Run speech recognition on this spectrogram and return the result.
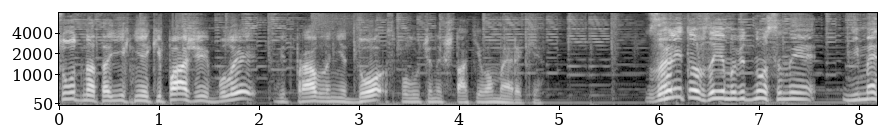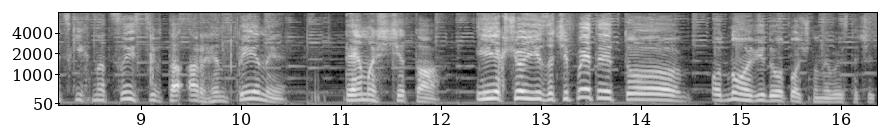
судна та їхні екіпажі були відправлені до Сполучених Штатів Америки. Взагалі-то взаємовідносини німецьких нацистів та Аргентини тема ще та. І якщо її зачепити, то одного відео точно не вистачить.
